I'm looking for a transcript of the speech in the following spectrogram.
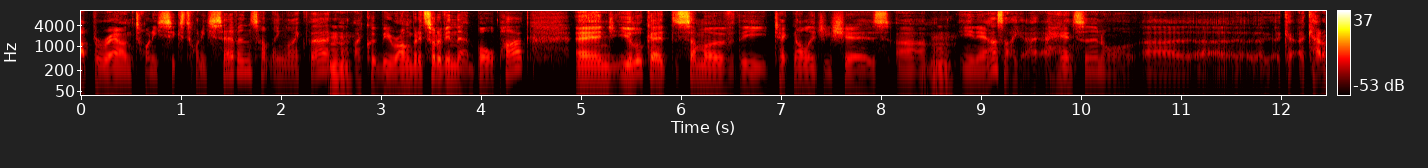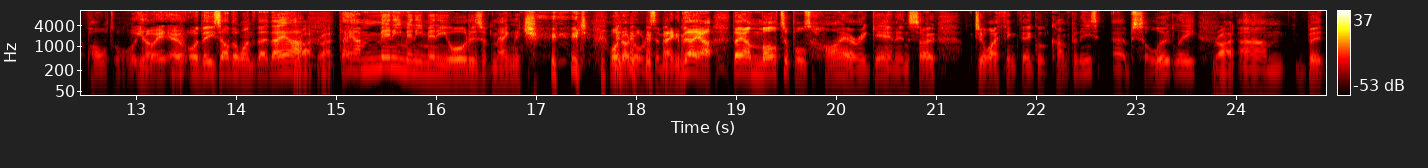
up around 26, 27, something like that. Hmm. I could be wrong, but it's sort of in that ballpark. And you look at some of the technology shares um, Hmm. in ours, like a, Hansen or uh, a, a, a Catapult, or you know, or these other ones. They, they are Right, right. they are many, many, many orders of magnitude. well, not orders of magnitude, but they are they are multiples higher again. And so, do I think they're good companies? Absolutely. Right. Um, but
